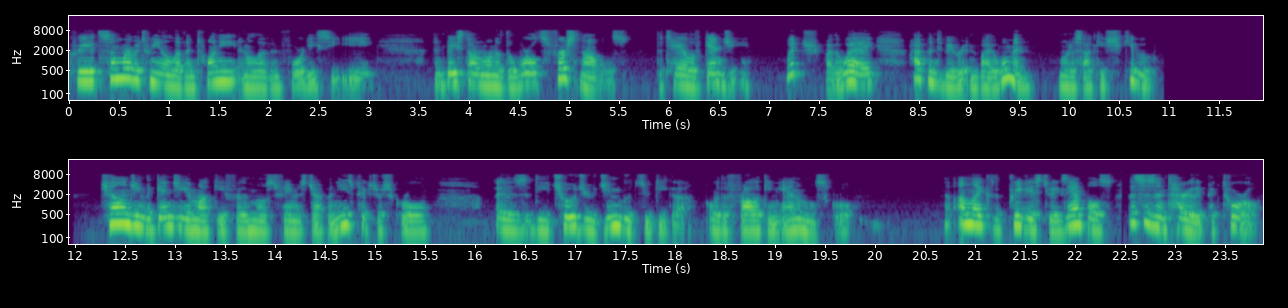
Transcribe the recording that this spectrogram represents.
created somewhere between 1120 and 1140 CE, and based on one of the world's first novels, The Tale of Genji, which, by the way, happened to be written by a woman, Murasaki Shikibu. Challenging the Genji Emaki for the most famous Japanese picture scroll is the Choju Jinbutsu Giga, or the Frolicking Animal Scroll. Now, unlike the previous two examples, this is entirely pictorial.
